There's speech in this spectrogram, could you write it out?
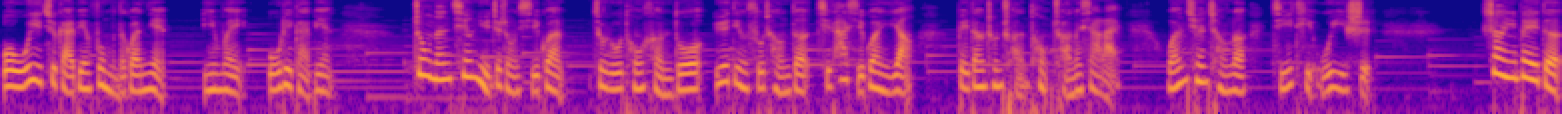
我无意去改变父母的观念，因为无力改变。重男轻女这种习惯，就如同很多约定俗成的其他习惯一样，被当成传统传了下来，完全成了集体无意识。上一辈的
